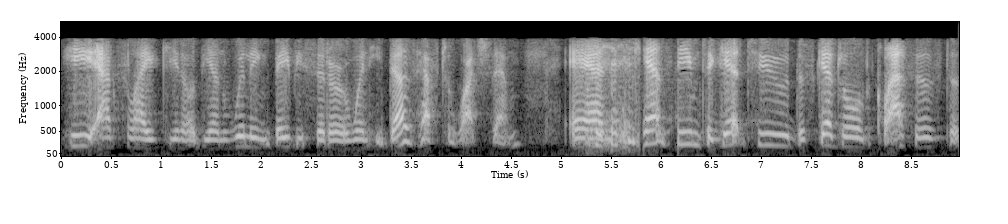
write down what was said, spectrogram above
He acts like, you know, the unwilling babysitter when he does have to watch them and he can't seem to get to the scheduled classes to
